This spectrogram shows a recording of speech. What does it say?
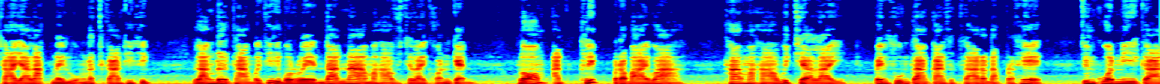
ฉายาลักษณ์ในหลวงรัชกาลที่10 หลังเดินทางไปที่บริเวณด้านหน้ามหาวิทยาลัยขอนแก่น พร้อมอัดคลิประบายว่า ทางมหาวิทยาลัย เป็นศูนย์กลางการศึกษาระดับประเทศ จึงควรมีการ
